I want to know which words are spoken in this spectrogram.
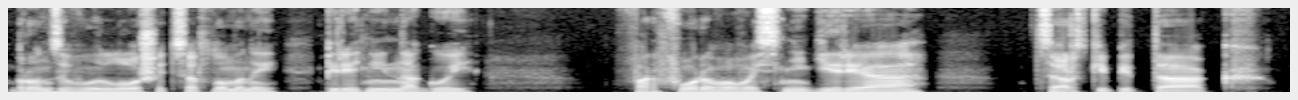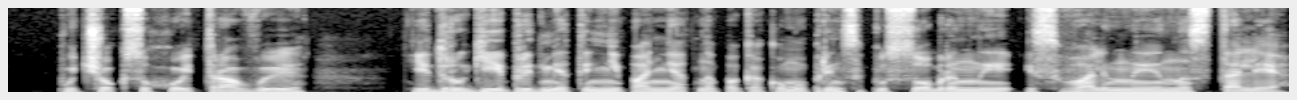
бронзовую лошадь с отломанной передней ногой, фарфорового снегиря, царский пятак, пучок сухой травы и другие предметы, непонятно по какому принципу собранные и сваленные на столе.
